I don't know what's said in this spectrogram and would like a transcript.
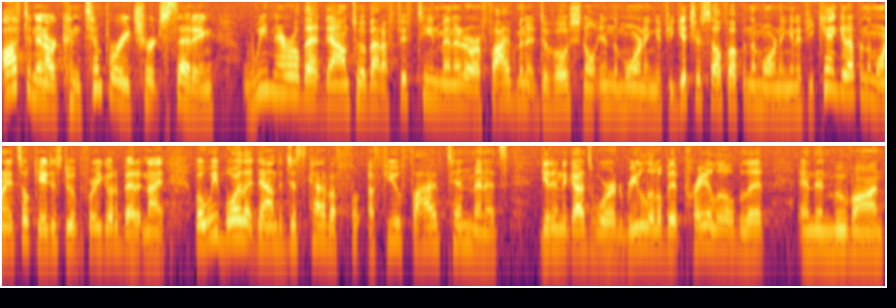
often in our contemporary church setting, we narrow that down to about a 15 minute or a five minute devotional in the morning. If you get yourself up in the morning, and if you can't get up in the morning, it's okay, just do it before you go to bed at night. But we boil it down to just kind of a, f- a few five, ten minutes, get into God's Word, read a little bit, pray a little bit, and then move on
